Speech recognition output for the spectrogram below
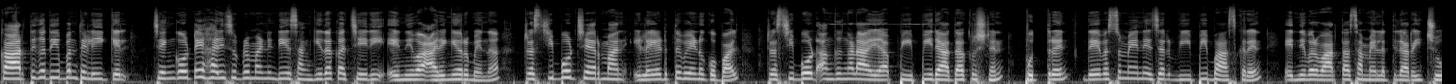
കാർത്തിക ദീപം തെളിയിക്കൽ ചെങ്കോട്ടെ ഹരിസുബ്രഹ്മണ്യന്റെ സംഗീത കച്ചേരി എന്നിവ അരങ്ങേറുമെന്ന് trustee board chairman Elayidathu Venugopal trustee board അംഗങ്ങളായ P P Radhakrishnan Puthran Devaswom manager V P Bhaskaran എന്നിവർ വാർത്താസമ്മേളനത്തിൽ അറിയിച്ചു.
